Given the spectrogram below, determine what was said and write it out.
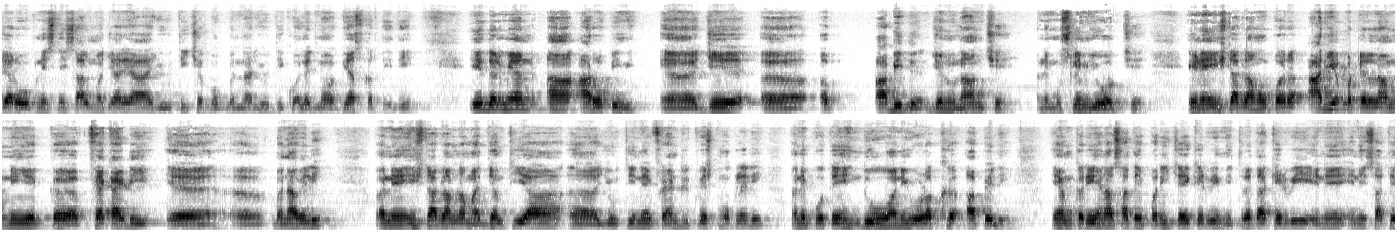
હજાર ઓગણીસની સાલમાં જ્યારે આ યુવતી છે, ભોગ બનનાર યુવતી કોલેજમાં અભ્યાસ કરતી હતી, એ દરમિયાન આ આરોપી જે આબિદ જેનું નામ છે અને મુસ્લિમ યુવક છે, એણે ઇન્સ્ટાગ્રામ ઉપર આર્ય પટેલ નામની એક ફેક આઈડી બનાવેલી અને ઇન્સ્ટાગ્રામના માધ્યમથી આ યુવતીને ફ્રેન્ડ રિક્વેસ્ટ મોકલેલી અને પોતે હિન્દુ હોવાની ઓળખ આપેલી. એમ કરી એના સાથે પરિચય કેળવી, મિત્રતા કેળવી, એને એની સાથે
